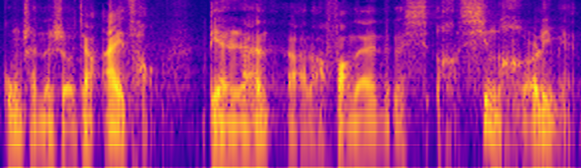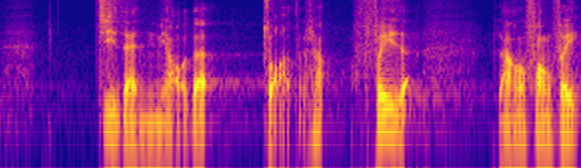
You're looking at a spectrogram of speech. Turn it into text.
攻城的时候将艾草点燃啊，然后放在那个信信盒里面，系在鸟的爪子上飞着，然后放飞。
